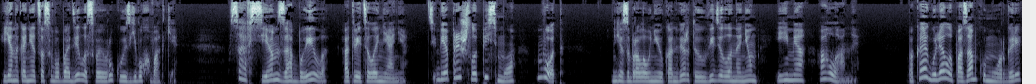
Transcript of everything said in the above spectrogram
и я, наконец, освободила свою руку из его хватки. «Совсем забыла», — ответила няня. «Тебе пришло письмо. Вот». Я забрала у нее конверт и увидела на нем имя Аланы. Пока я гуляла по замку Моргари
